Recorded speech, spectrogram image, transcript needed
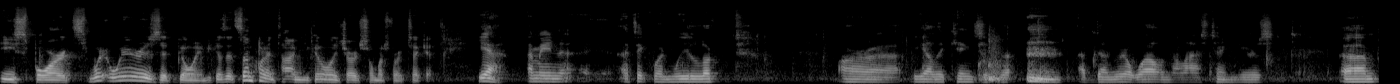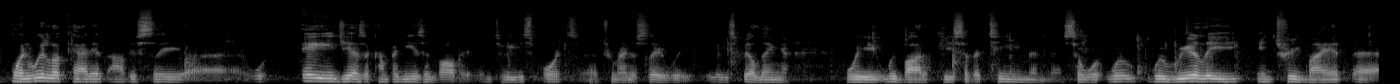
esports. Where where is it going? Because at some point in time, you can only charge so much for a ticket. Yeah, I mean, I- think when we looked, our uh, the LA Kings have, have done real well in the last ten years. Um, when we look at it, obviously, uh, AEG as a company is involved into esports uh, tremendously. We lease building, we we bought a piece of a team, and uh, so we're, we're we're really intrigued by it uh,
